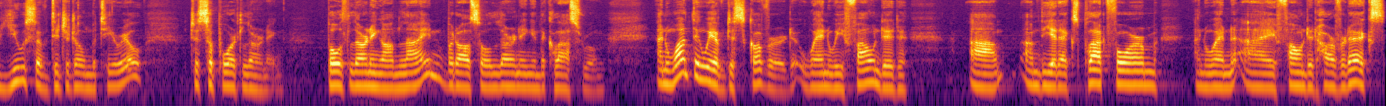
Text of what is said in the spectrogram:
use of digital material to support learning, both learning online, but also learning in the classroom. And one thing we have discovered when we founded um, the edX platform and when I founded HarvardX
